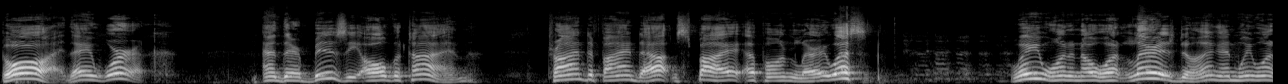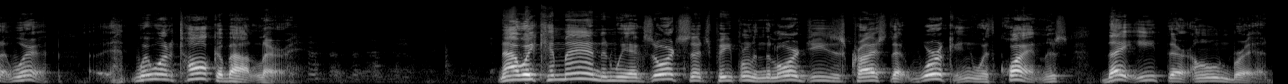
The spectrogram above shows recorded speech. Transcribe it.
Boy, they work. And they're busy all the time trying to find out and spy upon Larry Wesson. we want to know what Larry's doing, and we want, to, we want to talk about Larry. Now we command and we exhort such people in the Lord Jesus Christ that working with quietness, they eat their own bread.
